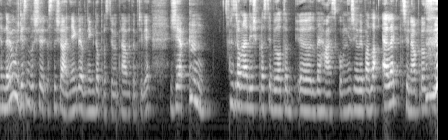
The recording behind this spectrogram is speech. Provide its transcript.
já nevím už, kde jsem to slyšela, někde, někdo prostě vyprávěl ten příběh, že Zrovna když prostě bylo to uh, VHS, že vypadla elektřina prostě,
